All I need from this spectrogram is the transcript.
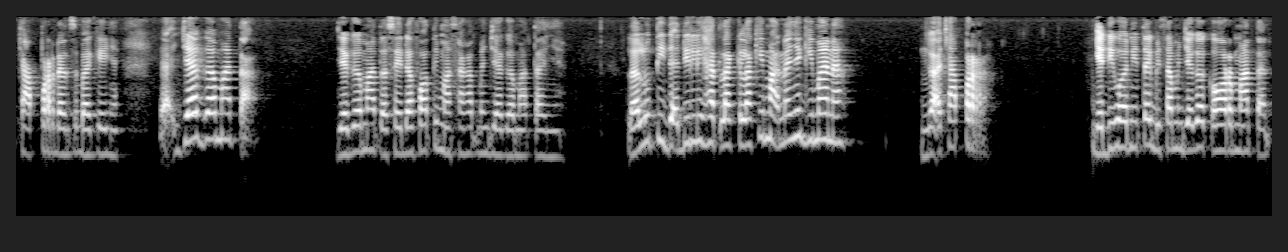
caper dan sebagainya. Ya, jaga mata. Jaga mata. Sayyidah Fatimah sangat menjaga matanya. Lalu tidak dilihat laki-laki maknanya gimana? Enggak caper. Jadi wanita yang bisa menjaga kehormatan.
